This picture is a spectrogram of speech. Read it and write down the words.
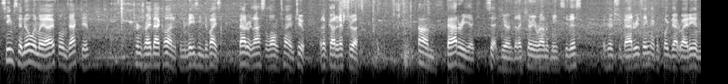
Seems to know when my iPhone's active. Turns right back on. It's an amazing device. Battery lasts a long time too. But I've got an extra um, battery set here that I carry around with me. See this? Extra battery thing. I can plug that right in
